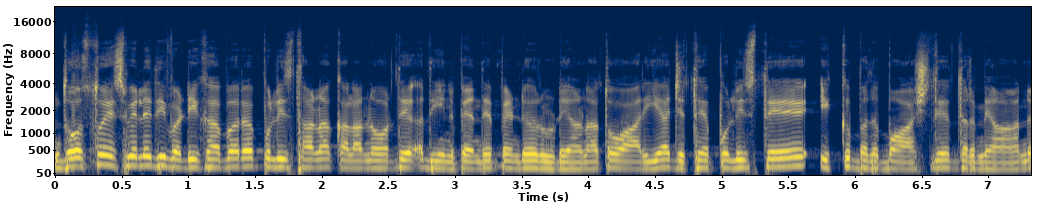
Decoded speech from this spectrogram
ਦੋਸਤੋ, ਇਸ ਵੇਲੇ ਦੀ ਵੱਡੀ ਖਬਰ ਪੁਲਿਸ ਥਾਣਾ ਕਲਾਨੌਰ ਦੇ ਅਧੀਨ ਪੈਂਦੇ ਪਿੰਡ ਰੁੜਿਆਣਾ ਤੋਂ ਆ ਰਹੀ ਹੈ, ਜਿੱਥੇ ਪੁਲਿਸ ਤੇ ਇੱਕ ਬਦਮਾਸ਼ ਦੇ ਦਰਮਿਆਨ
